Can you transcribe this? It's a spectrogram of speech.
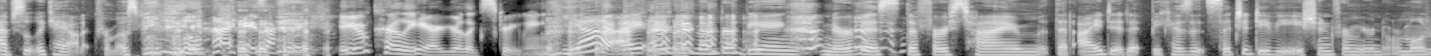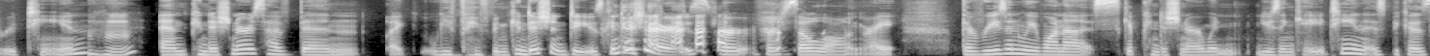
absolutely chaotic for most people. yeah, exactly. If you have curly hair, you're like screaming. Yeah, yeah. I, I, remember being nervous the first time that I did it because it's such a deviation from your normal routine. Mm-hmm. And conditioners have been like we've, we've been conditioned to use conditioners for for so long, right? The reason we want to skip conditioner when using K18 is because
